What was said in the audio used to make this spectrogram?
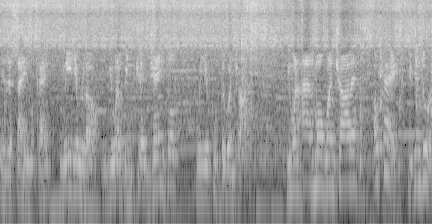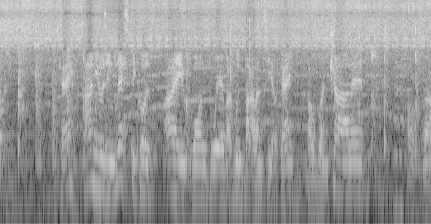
it's the same, okay? Medium low. You want to be gentle when you cook the guanciale. You want to add more guanciale? Okay, you can do it. Okay, I'm using less because I want to have a good balance here, okay? Of guanciale, of uh,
